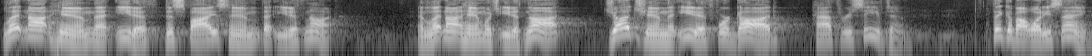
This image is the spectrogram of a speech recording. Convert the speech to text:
Let not him that eateth despise him that eateth not, and let not him which eateth not judge him that eateth, for God hath received him. Think about what he's saying.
